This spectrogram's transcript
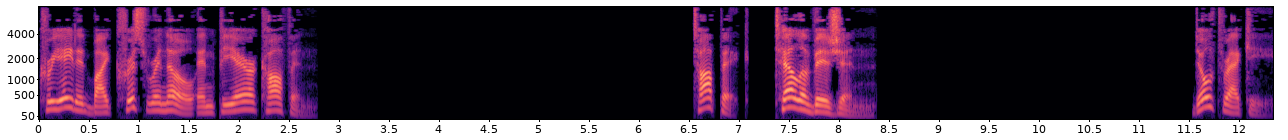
created by Chris Renaud and Pierre Coffin. Topic: Television Dothraki,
